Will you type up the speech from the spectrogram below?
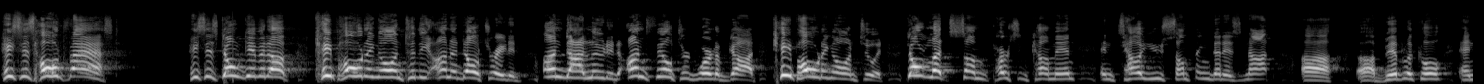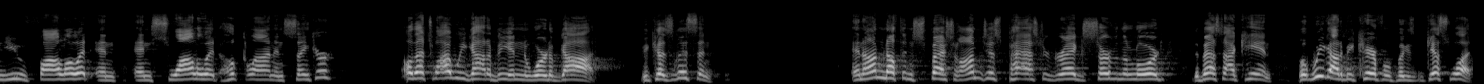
He says, Hold fast. He says, Don't give it up. Keep holding on to the unadulterated, undiluted, unfiltered Word of God. Keep holding on to it. Don't let some person come in and tell you something that is not uh, uh, biblical and you follow it and, and swallow it hook, line, and sinker. Oh, that's why we got to be in the Word of God. Because listen, and I'm nothing special. I'm just Pastor Greg serving the Lord the best I can. But we got to be careful because guess what?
